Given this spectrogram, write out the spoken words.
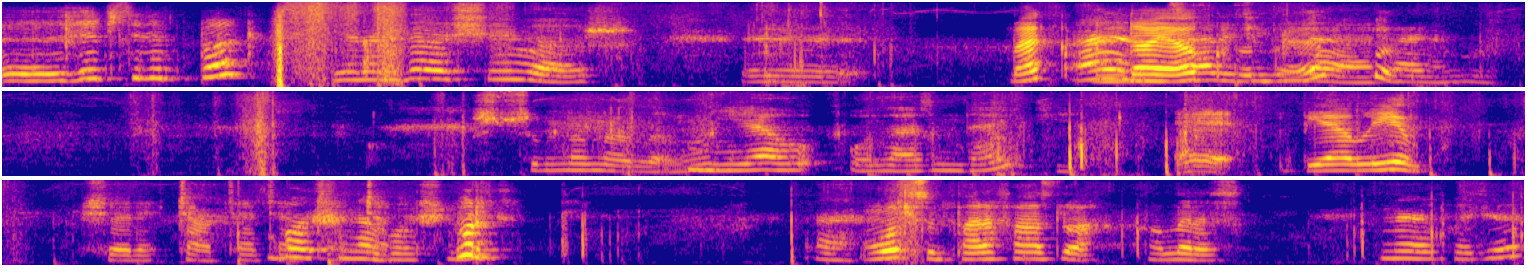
Ee, hepsine bak. Yanında şey var. Ee, Bak bunda yok. Bunda yok. Şundan alalım. Niye o, o lazım değil ki? Ee, bir alayım. Şöyle çat çat çat. Boşuna çat, boşuna. Vur. Heh. Olsun para fazla. Alırız. Ne yapacağız?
